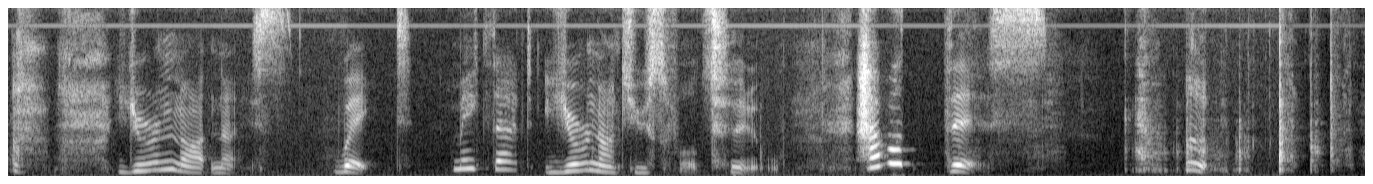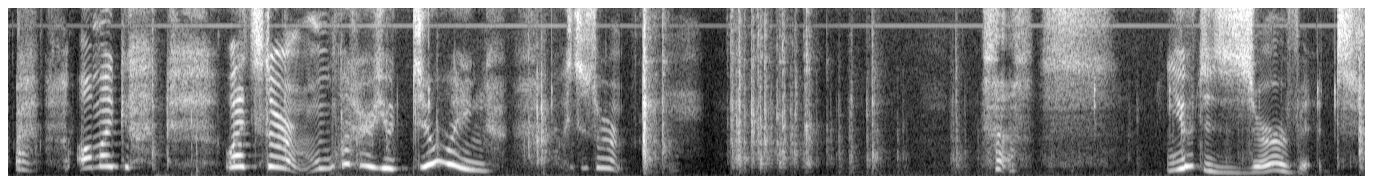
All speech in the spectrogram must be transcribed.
You're not nice. Wait, make that you're not useful too. How about this? Ah, Oh my god! Whitestorm, what are you doing? Whitestorm. You deserve it,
